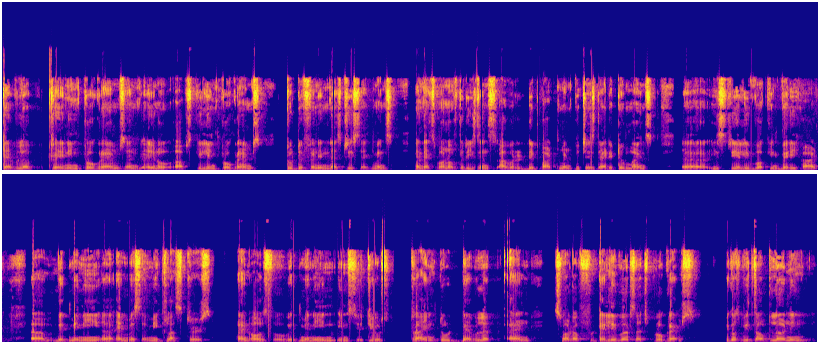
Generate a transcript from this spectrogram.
develop training programs and, uh, you know, upskilling programs to different industry segments. And that's one of the reasons our department which is the additive minds uh, is really working very hard um, with many uh, msme clusters and also with many institutes trying to develop and sort of deliver such programs. Because without learning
